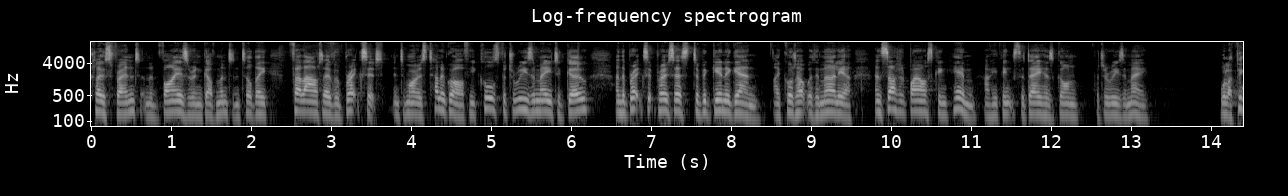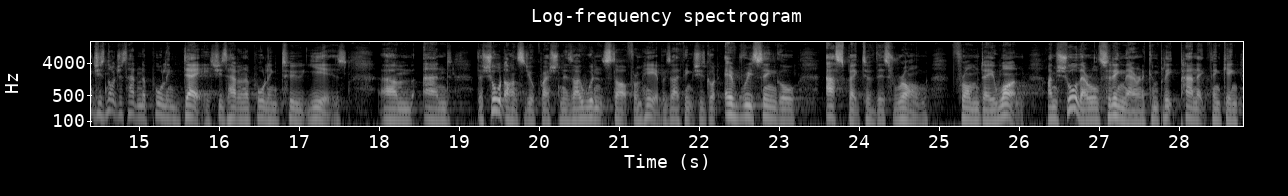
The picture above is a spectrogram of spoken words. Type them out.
close friend and advisor in government until they fell out over Brexit. In tomorrow's Telegraph, he calls for Theresa May to go and the Brexit process to begin again. I caught up with him earlier and started by asking him how he thinks the day has gone for Theresa May. Well, I think she's not just had an appalling day, she's had an appalling two years. Um, and the short answer to your question is I wouldn't start from here because I think she's got every single aspect of this wrong from day one. I'm sure they're all sitting there in a complete panic thinking,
